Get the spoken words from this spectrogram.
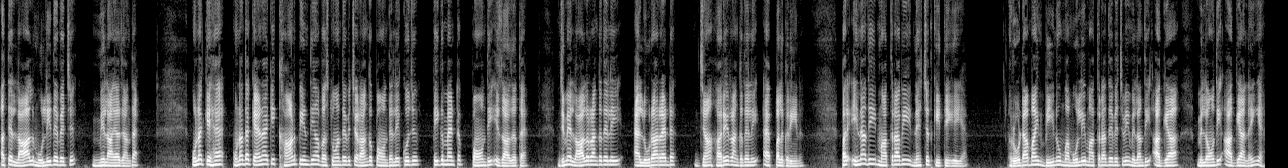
ਅਤੇ ਲਾਲ ਮੂਲੀ ਦੇ ਵਿੱਚ ਮਿਲਾਇਆ ਜਾਂਦਾ ਹੈ। ਉਹਨਾਂ ਕਿਹਾ, ਉਹਨਾਂ ਦਾ ਕਹਿਣਾ ਹੈ ਕਿ ਖਾਣ ਪੀਣ ਦੀਆਂ ਵਸਤੂਆਂ ਦੇ ਵਿੱਚ ਰੰਗ ਪਾਉਣ ਦੇ ਲਈ ਕੁਝ ਪਿਗਮੈਂਟ ਪਾਉਣ ਦੀ ਇਜਾਜ਼ਤ ਹੈ। ਜਿਵੇਂ ਲਾਲ ਰੰਗ ਦੇ ਲਈ ਐਲੂਰਾ ਰੈੱਡ ਜਾਂ ਹਰੇ ਰੰਗ ਦੇ ਲਈ ਐਪਲ ਗ੍ਰੀਨ। ਪਰ ਇਹਨਾਂ ਦੀ ਮਾਤਰਾ ਵੀ ਨਿਸ਼ਚਿਤ ਕੀਤੀ ਗਈ ਹੈ। ਰੋਡਾਮਾਈਨ ਬੀ ਨੂੰ ਮਾਮੂਲੀ ਮਾਤਰਾ ਦੇ ਵਿੱਚ ਵੀ ਮਿਲਣ ਦੀ ਆਗਿਆ, ਮਿਲਾਉਣ ਦੀ ਆਗਿਆ ਨਹੀਂ ਹੈ।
